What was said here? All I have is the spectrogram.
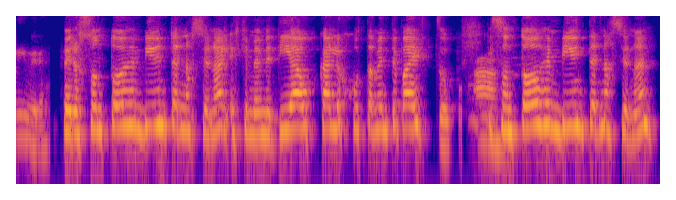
Libre. pero son todos envío internacional. Es que me metí a buscarlos justamente para esto. Ah. Y son todos envío internacional.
